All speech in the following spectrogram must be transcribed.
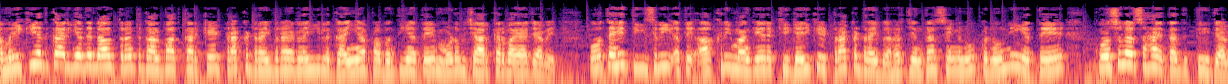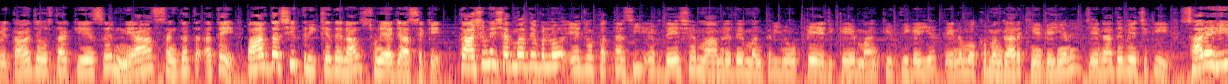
ਅਮਰੀਕੀ ਅਧਿਕਾਰੀਆਂ ਦੇ ਨਾਲ ਤੁਰੰਤ ਗੱਲਬਾਤ ਕਰਕੇ ਟਰੱਕ ਡਰਾਈਵਰਾਂ ਲਈ ਲਗਾਈਆਂ ਪਾਬੰਦੀਆਂ ਤੇ ਮੁੜ ਵਿਚਾਰ ਕਰਵਾਇਆ ਜਾਵੇ। ਉੱਥੇ ਹੀ ਤੀਸਰੀ ਅਤੇ ਆਖਰੀ ਮੰਗ ਇਹ ਰੱਖੀ ਗਈ ਕਿ ਟਰੱਕ ਡਰਾਈਵਰ ਹਰਜਿੰਦਰ ਸਿੰਘ ਨੂੰ ਕਾਨੂੰਨੀ ਅਤੇ ਕੌਂਸਲਰ ਸਹਾਇਤਾ ਦਿੱਤੀ ਜਾਵੇ ਤਾਂ ਜੋ ਉਸ ਦਾ ਕੇਸ ਨਿਆਂ, ਸੰਗਤ ਅਤੇ ਪਾਰਦਰਸ਼ੀ ਤਰੀਕੇ ਦੇ ਨਾਲ ਸੁਣਿਆ ਜਾ ਸਕੇ। ਕਾਸ਼ਵਨੀ ਸ਼ਰਮਾ ਦੇ ਵੱਲੋਂ ਇਹ ਜੋ ਪੱਤਰ ਸੀ, ਇਹ ਵਿਦੇਸ਼ ਮਾਮਲੇ ਦੇ ਮੰਤਰੀ ਨੂੰ ਭੇਜ ਕੇ ਮੰਗ ਕੀਤੀ ਗਈ ਹੈ। ਤਿੰਨ ਮੁੱਖ ਮੰਗਾਂ ਰੱਖੀਆਂ ਗਈਆਂ ਨੇ, ਜਿਨ੍ਹਾਂ ਦੇ ਵਿੱਚ ਕੀ ਸਾਰੇ ਹੀ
